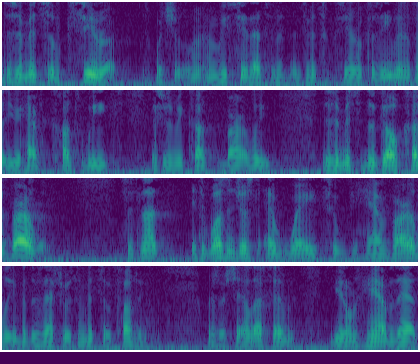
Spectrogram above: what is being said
there's a mitzvah of ksira, which and we see that it's a mitzvah of ksira because even if you have cut wheat, excuse me, cut barley, there's a mitzvah to go cut barley. So it's not it wasn't just a way to have barley, but there was actually was a mitzvah cutting. Whereas Rosh Lechem, you don't have that.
